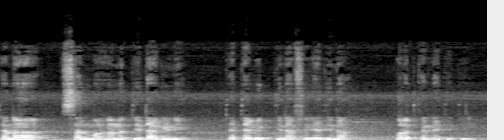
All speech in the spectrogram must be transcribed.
त्यांना सन्मानानं ते दागिने त्या त्या व्यक्तींना फिर्यादींना परत करण्यात येतील.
